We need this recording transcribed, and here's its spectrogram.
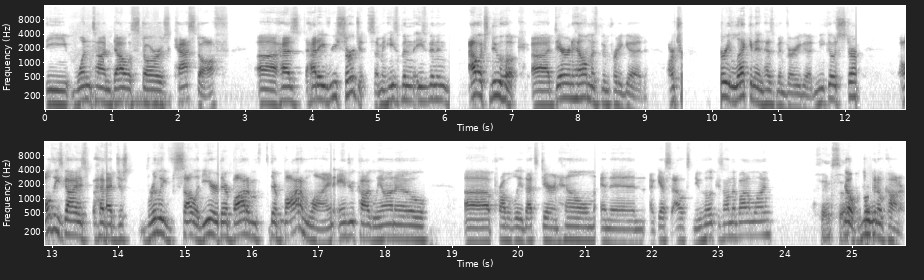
the one-time Dallas Stars castoff, uh, has had a resurgence. I mean, he's been he's been in Alex Newhook, uh, Darren Helm has been pretty good. Artturi Lehkonen has been very good. Nico Sturm. all these guys have had just really solid years. Their bottom their bottom line, Andrew Cogliano, uh, probably that's Darren Helm, and then I guess Alex Newhook is on the bottom line. I think so. No, Logan O'Connor.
